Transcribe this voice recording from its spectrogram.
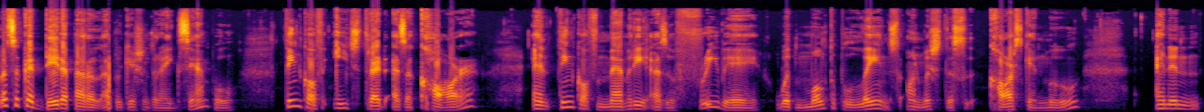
Let's look at data parallel applications in an example. Think of each thread as a car, and think of memory as a freeway with multiple lanes on which the cars can move. And in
